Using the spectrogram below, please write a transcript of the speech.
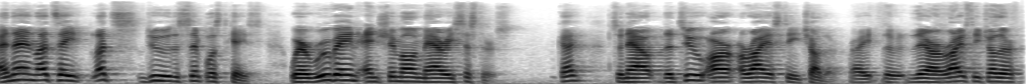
and then let's say, let's do the simplest case where Ruvain and Shimon marry sisters. Okay? So now the two are Arayos to each other, right? They are Arayos to each other.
